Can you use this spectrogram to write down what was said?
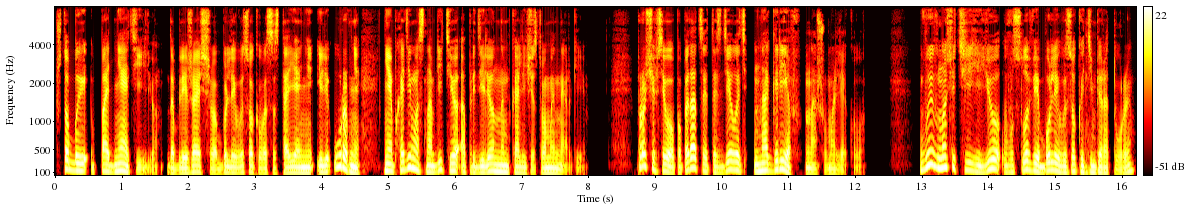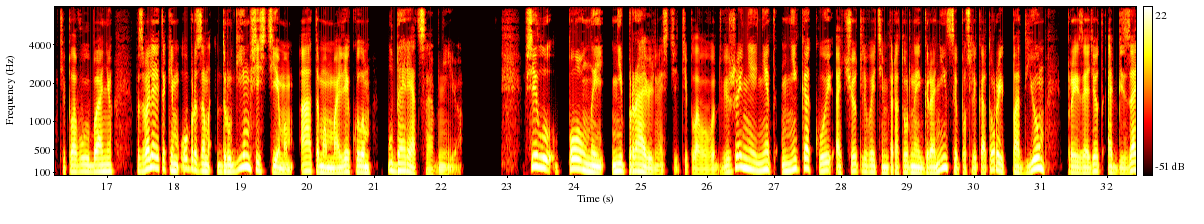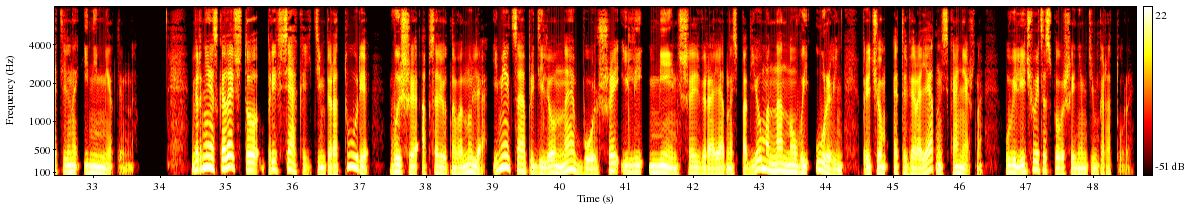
Чтобы поднять ее до ближайшего более высокого состояния или уровня, необходимо снабдить ее определенным количеством энергии. Проще всего попытаться это сделать, нагрев нашу молекулу. Вы вносите ее в условия более высокой температуры, тепловую баню, позволяя таким образом другим системам, атомам, молекулам ударяться об нее. В силу полной неправильности теплового движения нет никакой отчетливой температурной границы, после которой подъем произойдет обязательно и немедленно. Вернее сказать, что при всякой температуре выше абсолютного нуля имеется определенная большая или меньшая вероятность подъема на новый уровень, причем эта вероятность, конечно, увеличивается с повышением температуры.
